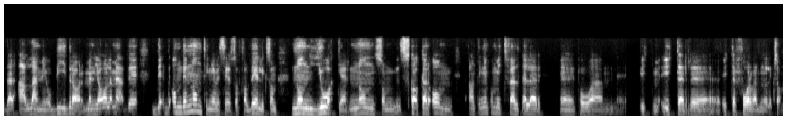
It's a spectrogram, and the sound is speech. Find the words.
där alla är med och bidrar. Men jag håller med. Det, det, om det är någonting jag vill se i så fall, det är liksom någon joker, någon som skakar om antingen på mittfält eller eh, på eh, ytter, eh, ytterforwarden liksom.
